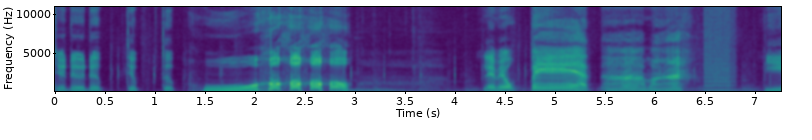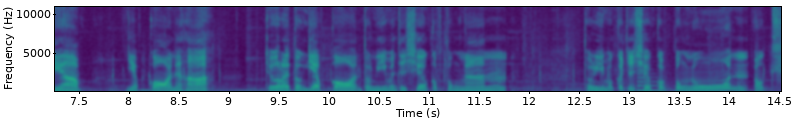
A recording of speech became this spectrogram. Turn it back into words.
จึ๊บดึ๊บดึ๊บดึบดึ๊บโห เลเวลแปดอ่ามาเหยียบเหยียบก่อนนะคะเจออะไรต้องเหยียบก่อน ตรงนี้มันจะเชื่อมกับตรงนั้น ตรงนี้มันก็จะเชื่อมกับตรงนู้น โอเค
